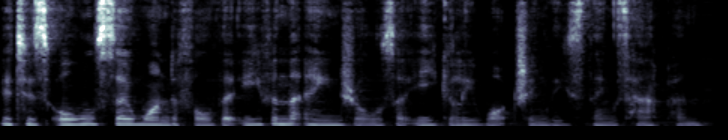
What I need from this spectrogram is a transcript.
It is all so wonderful that even the angels are eagerly watching these things happen.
